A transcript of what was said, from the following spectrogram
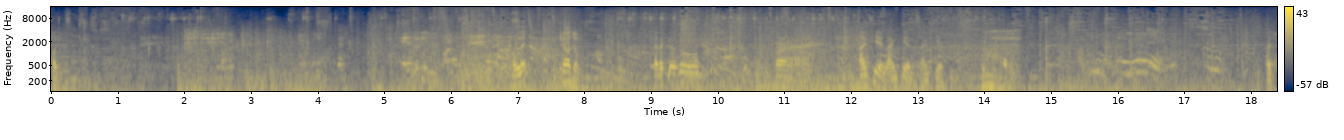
뿐. 아, 벌레? 케어 좀 자다 껴줘. 와. 라인 피해, 라인 피해, 라인 피해. 나이스.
